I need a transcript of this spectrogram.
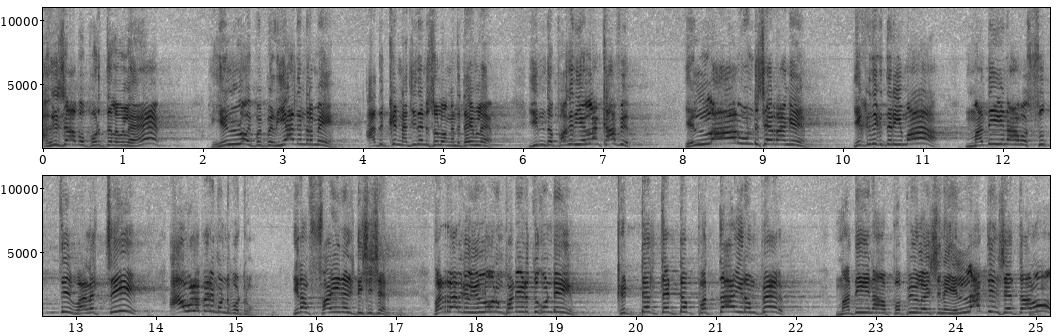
அஹிசாபை பொறுத்தளவுல எல்லோ இப்ப இப்ப ரியாதுன்றமே அதுக்கு நஜிதன்னு சொல்லுவாங்க அந்த டைம்ல இந்த பகுதி எல்லாம் காஃபிர். எல்லாரும் உண்டு சேர்றாங்க. எதுக்கு தெரியுமா? மதீனாவை சுத்தி வளைச்சு அவ்வளவு பேரும் கொண்டு போட்டுரும். இதான் ஃபைனல் டிசிஷன் வர்றார்கள் எல்லோரும் படையெடுத்து கொண்டு கிட்டத்தட்ட பத்தாயிரம் பேர் மதீனா பாப்புலேஷனை எல்லாத்தையும் சேர்த்தாலும்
